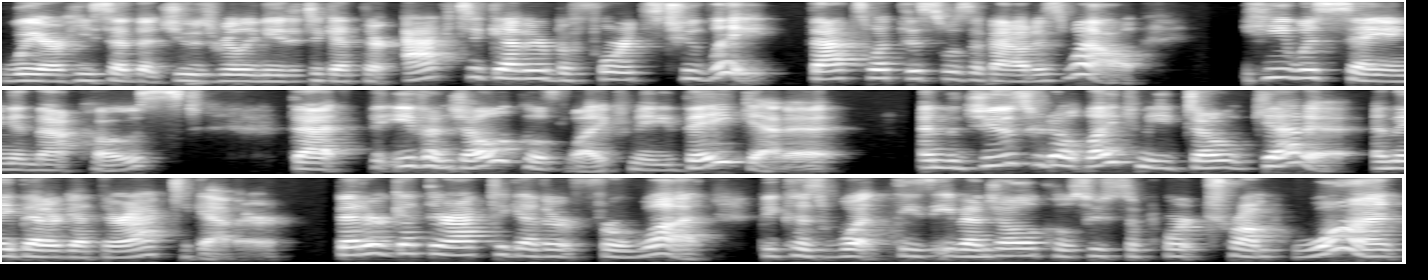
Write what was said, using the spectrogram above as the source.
where he said that Jews really needed to get their act together before it's too late. That's what this was about as well. He was saying in that post that the evangelicals like me, they get it. And the Jews who don't like me don't get it. And they better get their act together. Better get their act together for what? Because what these evangelicals who support Trump want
